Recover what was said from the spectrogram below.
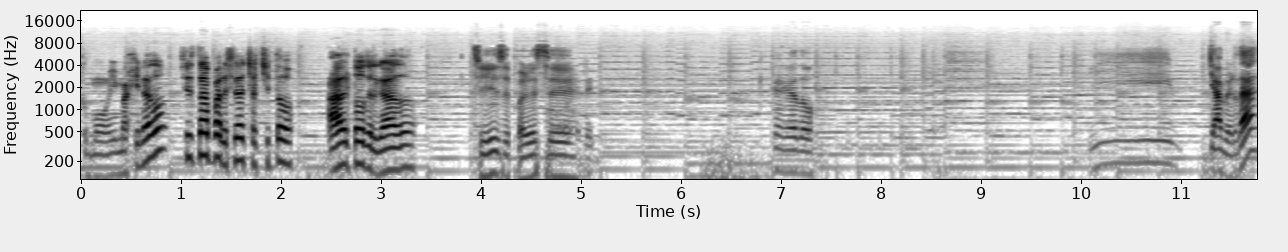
como imaginado. Sí está parecido a Chachito, alto, delgado. Sí, se parece. qué cagado. Ya, ¿verdad?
